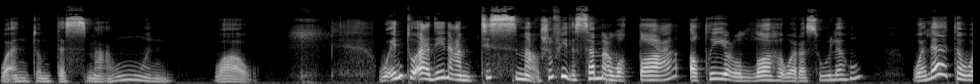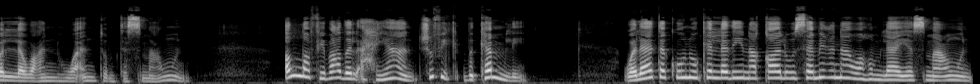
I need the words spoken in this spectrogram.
وأنتم تسمعون. واو. وأنتم قاعدين عم تسمعوا شوفي السمع والطاعة أطيعوا الله ورسوله ولا تولوا عنه وأنتم تسمعون. الله في بعض الأحيان شوفي بكملي. ولا تكونوا كالذين قالوا سمعنا وهم لا يسمعون.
